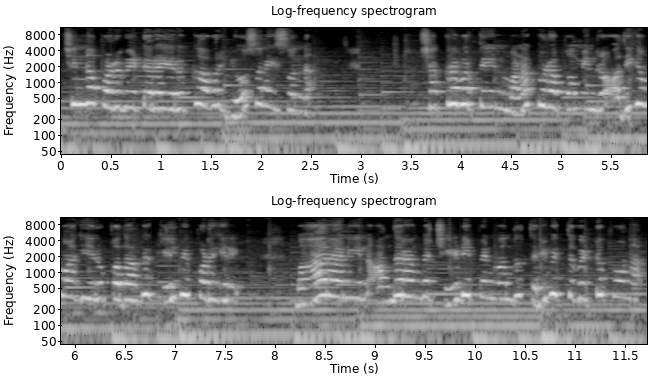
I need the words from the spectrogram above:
சின்ன பழுவேட்டரையருக்கு அவர் யோசனை சொன்னார். சக்கரவர்த்தியின் மனக்குழப்பம் இன்று அதிகமாகி இருப்பதாக கேள்விப்படுகிறேன். மகாராணியின் அந்தரங்க சேடி பெண் வந்து தெரிவித்து விட்டு போனார்.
